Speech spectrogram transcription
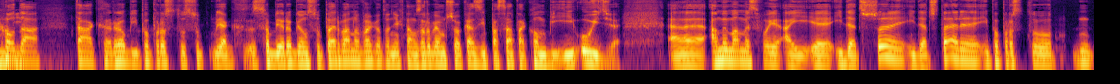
Skoda tak robi po prostu, jak sobie robią Superba nowego, to niech nam zrobią przy okazji Passata kombi i ujdzie. E, a my mamy swoje ID3, ID4 i po prostu mm,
